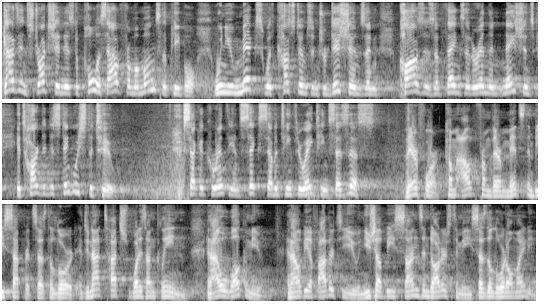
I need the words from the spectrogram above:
God's instruction is to pull us out from amongst the people. When you mix with customs and traditions and causes of things that are in the nations, it's hard to distinguish the two. 2 Corinthians 6 17 through 18 says this. Therefore, come out from their midst and be separate, says the Lord, and do not touch what is unclean, and I will welcome you, and I will be a father to you, and you shall be sons and daughters to me, says the Lord Almighty.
